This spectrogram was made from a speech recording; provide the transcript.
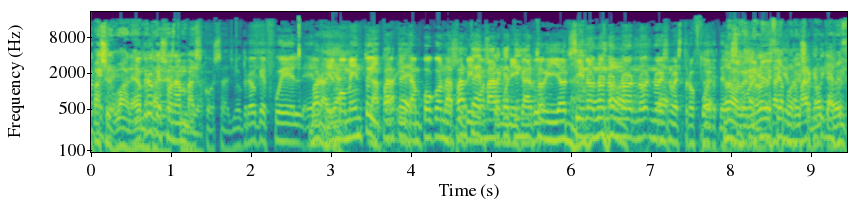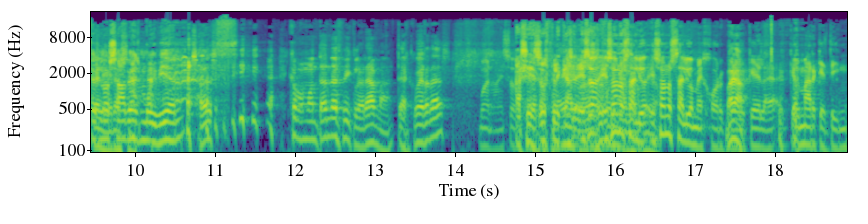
me se- igual, ¿eh? Yo creo que el son ambas cosas. Yo creo que fue el, el- Bueno, el ya, momento y, parte- y tampoco la nos supimos marketing comunicarlo. tú y yo no. Sí, no, no, no, no, no, no es nuestro fuerte. No, pero yo lo decía por eso, ¿no? marketing que a veces no sabes muy bien, ¿sabes? Como montando el ciclorama, ¿te acuerdas? Bueno, eso, Así, eso explica- eso, eso, nos salió, eso nos salió mejor que, Bueno. que la- que el marketing.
